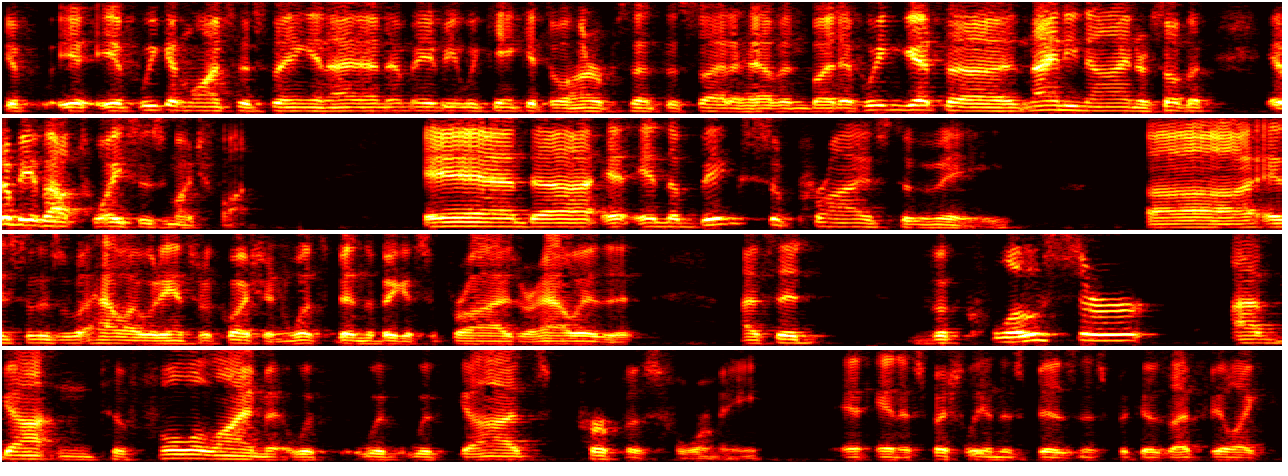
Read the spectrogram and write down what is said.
If, if we can launch this thing and, I, and maybe we can't get to 100% this side of heaven, but if we can get to 99 or something, it'll be about twice as much fun. And, uh, and the big surprise to me, uh, and so this is how I would answer the question, what's been the biggest surprise or how is it? I said, the closer I've gotten to full alignment with with with God's purpose for me, and, and, especially in this business, because I feel like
